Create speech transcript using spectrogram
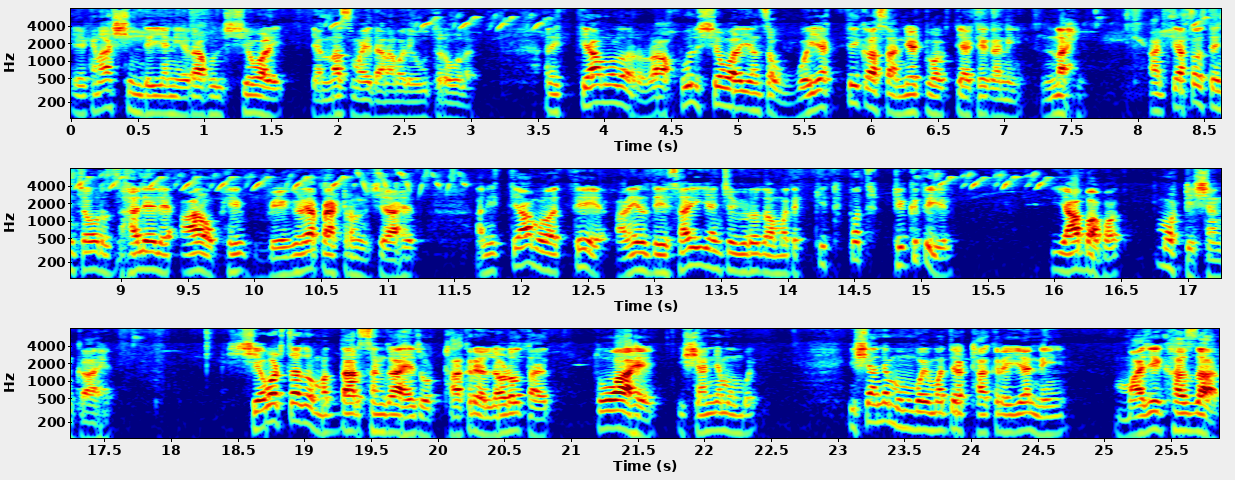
एकनाथ शिंदे यांनी राहुल शेवाळे यांनाच मैदानामध्ये उतरवलं. आणि त्यामुळं राहुल शेवाळे यांचा वैयक्तिक असा नेटवर्क त्या ठिकाणी नाही. आणि त्याचाच त्यांच्यावर झालेले आरोप हे वेगळ्या पॅटर्नचे आहेत. आणि त्यामुळं ते अनिल देसाई यांच्या विरोधामध्ये कितपत टिकतील याबाबत मोठी शंका आहे. शेवटचा जो मतदारसंघ आहे जो ठाकरे लढवत आहेत तो आहे ईशान्य मुंबई. ईशान्य मुंबईमध्ये ठाकरे यांनी माजी खासदार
